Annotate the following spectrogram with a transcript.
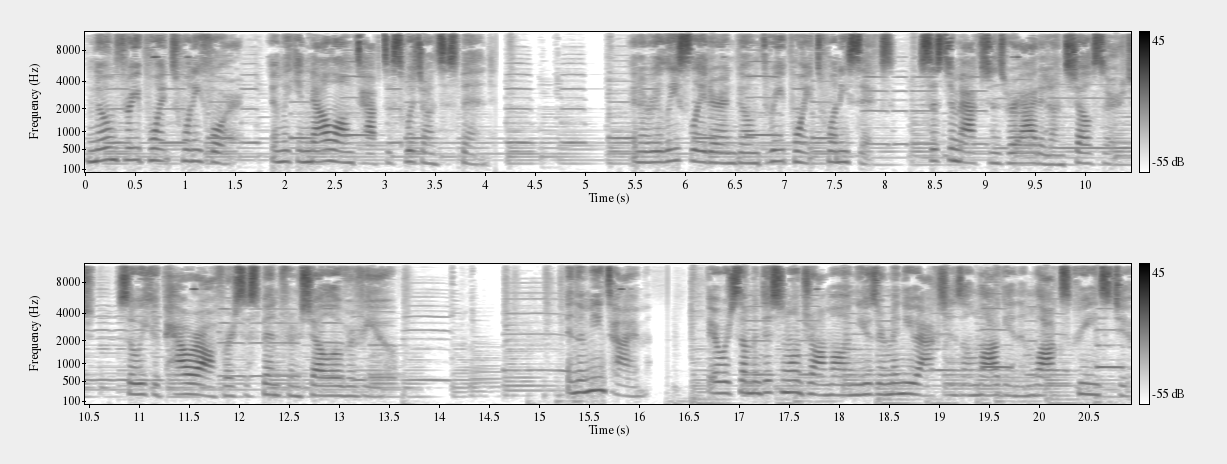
GNOME 3.24, and we can now long tap to switch on suspend. In a release later in GNOME 3.26, system actions were added on shell search, so we could power off or suspend from shell overview. In the meantime, there were some additional drama on user menu actions on login and lock screens too.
